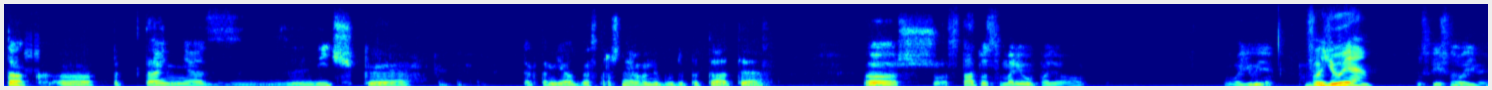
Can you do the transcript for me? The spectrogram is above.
Так, е, питання з, річки. Так, там є одне страшне, я його не буду питати. Е, що, статус в Маріуполі. Воює. Воює? Успішно воює.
